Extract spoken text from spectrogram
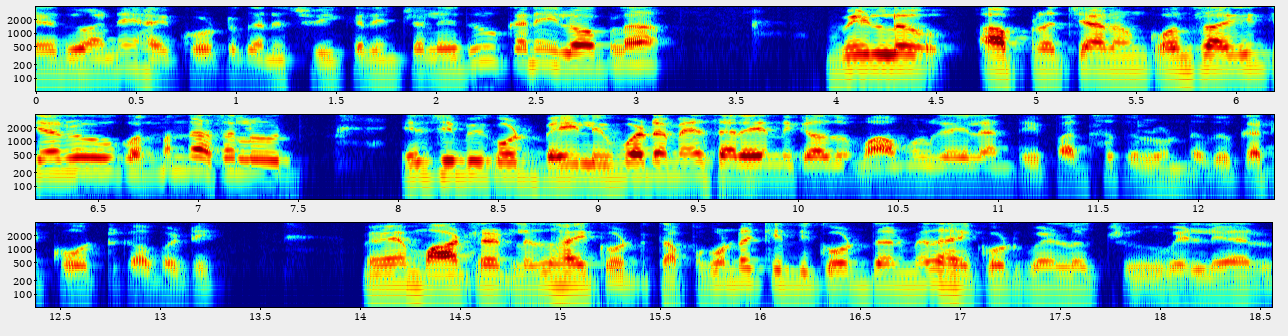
లేదు అని హైకోర్టు దాన్ని స్వీకరించలేదు. కానీ ఈ లోపల వీళ్ళు ఆ ప్రచారం కొనసాగించారు. కొంతమంది అసలు ఏసీబీ కోర్టు బెయిల్ ఇవ్వడమే సరైంది కాదు. మామూలుగా ఇలాంటి పద్ధతులు ఉండదు. కానీ కోర్టు కాబట్టి మేమేం మాట్లాడలేదు. హైకోర్టు తప్పకుండా కింది కోర్టు దాని మీద హైకోర్టుకు వెళ్ళొచ్చు వెళ్ళారు.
